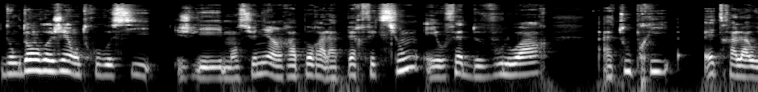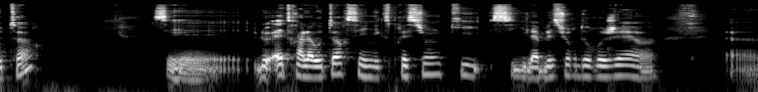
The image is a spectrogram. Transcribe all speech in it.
Donc dans le rejet, on trouve aussi, je l'ai mentionné, un rapport à la perfection et au fait de vouloir à tout prix être à la hauteur. C'est le être à la hauteur, c'est une expression qui, si la blessure de rejet euh, euh,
